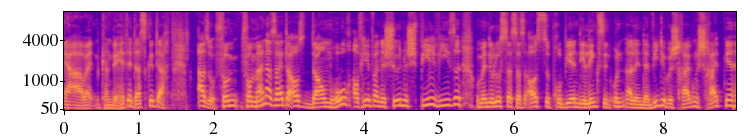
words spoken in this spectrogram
erarbeiten kann. Wer hätte das gedacht? Also von, von meiner Seite aus Daumen hoch, auf jeden Fall eine schöne Spielwiese und wenn du Lust hast, das auszuprobieren, die Links sind unten alle in der Videobeschreibung. Schreib mir,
